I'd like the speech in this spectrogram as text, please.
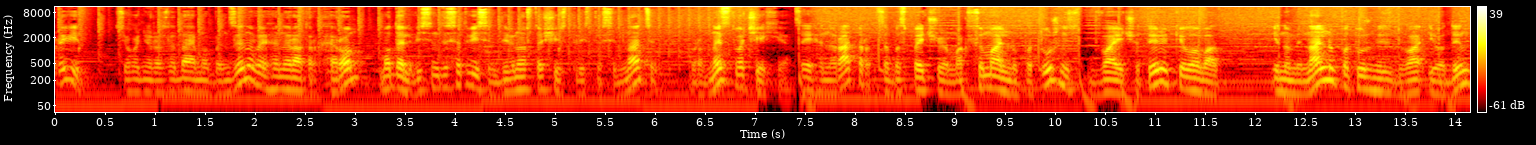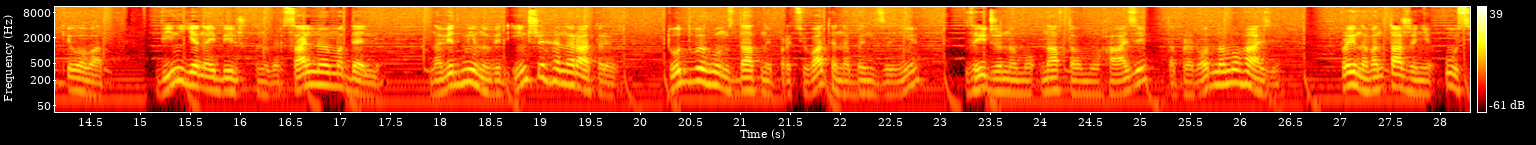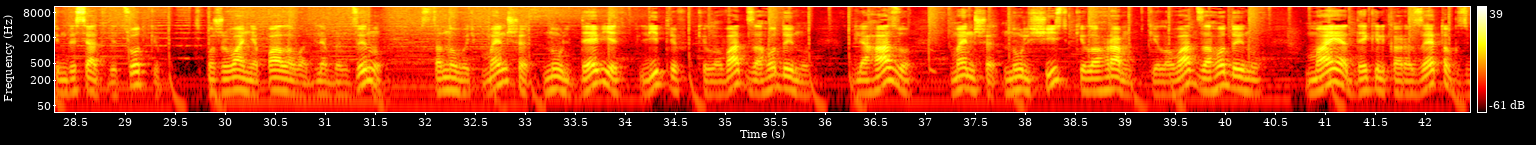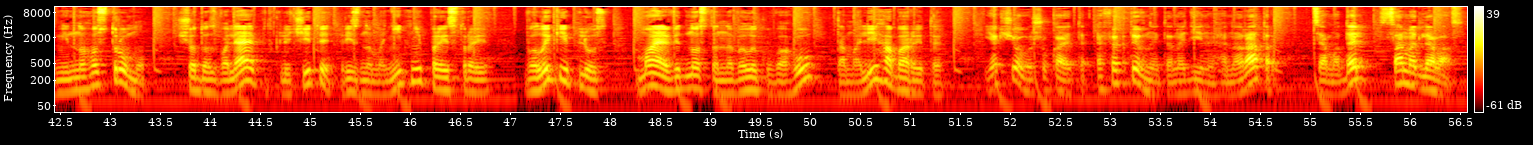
Привіт! Сьогодні розглядаємо бензиновий генератор Heron модель 8896317 виробництва Чехія. Цей генератор забезпечує максимальну потужність 2,4 кВт і номінальну потужність 2,1 кВт. Він є найбільш універсальною моделлю. На відміну від інших генераторів, тут двигун здатний працювати на бензині, зрідженому нафтовому газі та природному газі. При навантаженні у 70% споживання палива для бензину становить менше 0,9 літрів кВт за годину. Для газу менше 0,6 кг кВт за годину. Має декілька розеток змінного струму, що дозволяє підключити різноманітні пристрої. Великий плюс має відносно невелику вагу та малі габарити. Якщо ви шукаєте ефективний та надійний генератор, ця модель саме для вас.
